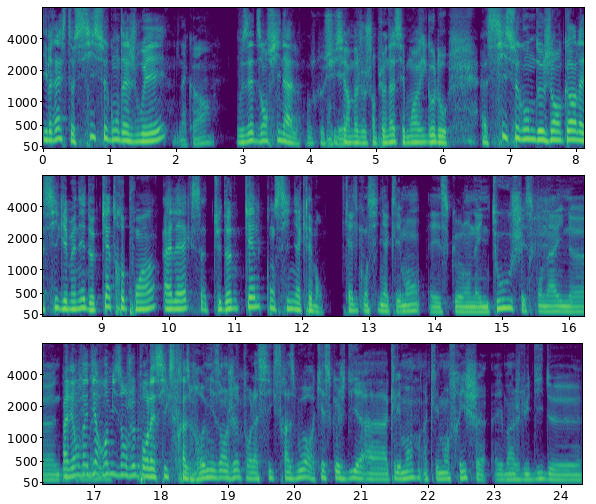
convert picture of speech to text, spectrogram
il reste 6 secondes à jouer. d'accord Vous êtes en finale. Parce que si c'est un match de championnat, c'est moins rigolo. 6 secondes de jeu encore. La SIG est menée de 4 points. Alex, tu donnes quelle consigne à Clément? Quelle consigne à Clément Est-ce qu'on a une touche Est-ce qu'on a une... euh, Allez, on va dire remise en jeu pour la SIG Strasbourg. Remise en jeu pour la SIG Strasbourg. Qu'est-ce que je dis à Clément, à Clément Frisch? Eh ben, je lui dis de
